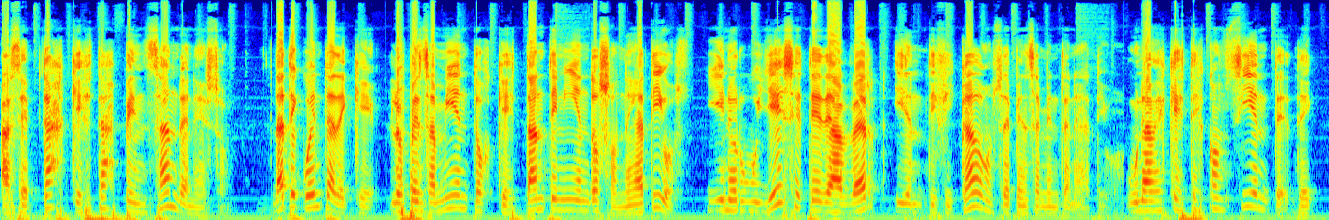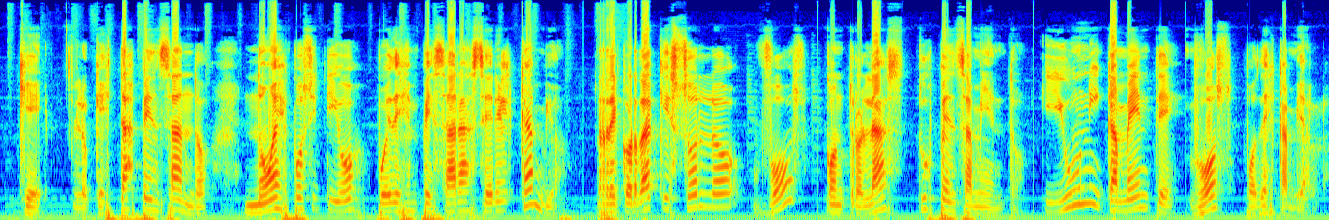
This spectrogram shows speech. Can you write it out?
aceptás que estás pensando en eso date cuenta de que los pensamientos que están teniendo son negativos. Y enorgullécete de haber identificado ese pensamiento negativo. Una vez que estés consciente de que lo que estás pensando no es positivo, puedes empezar a hacer el cambio. Recordá que solo vos controlás tus pensamientos y únicamente vos podés cambiarlo.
